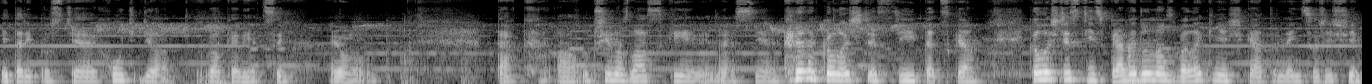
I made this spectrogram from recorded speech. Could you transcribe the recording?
je tady prostě chuť dělat velké věci, jo. Tak, uh, upřímnost lásky, no jasně, kolo štěstí, pecka. Kolo štěstí, spravedlnost, velekněžka, to není co řešit.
